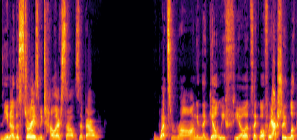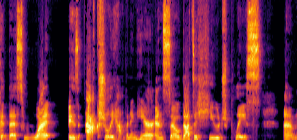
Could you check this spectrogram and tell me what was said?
you know, the stories we tell ourselves about what's wrong and the guilt we feel. It's like, well, if we actually look at this, what is actually happening here? And so that's a huge place. Um,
